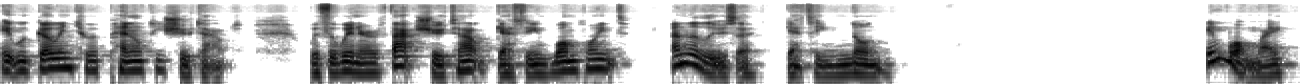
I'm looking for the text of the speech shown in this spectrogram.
it would go into a penalty shootout, with the winner of that shootout getting one point and the loser getting none. In one way,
